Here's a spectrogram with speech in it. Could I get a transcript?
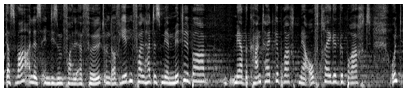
das war alles in diesem Fall erfüllt und auf jeden Fall hat es mir mittelbar mehr Bekanntheit gebracht, mehr Aufträge gebracht und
